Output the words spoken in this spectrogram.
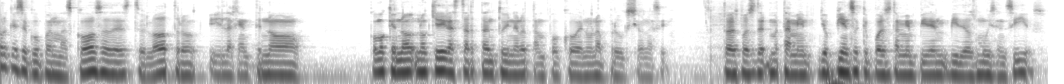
Porque se ocupan más cosas, esto y lo otro. Y la gente no, como que no, no quiere gastar tanto dinero tampoco en una producción así. Entonces, pues de- también, yo pienso que por eso también piden videos muy sencillos.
